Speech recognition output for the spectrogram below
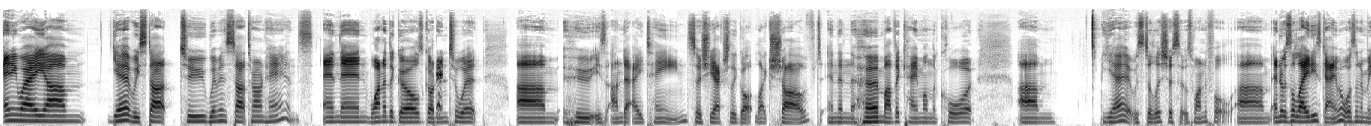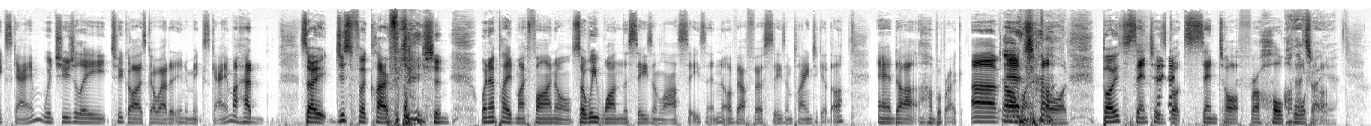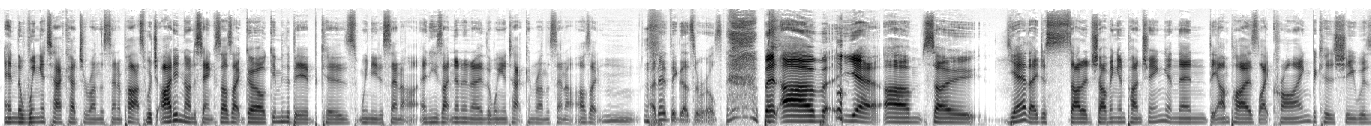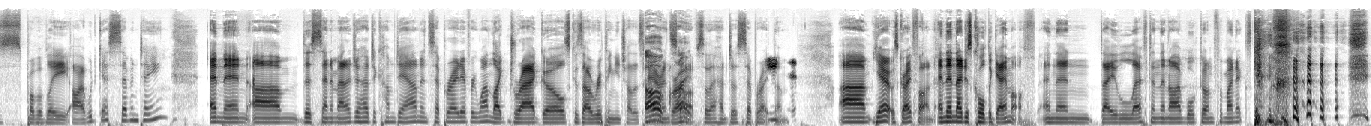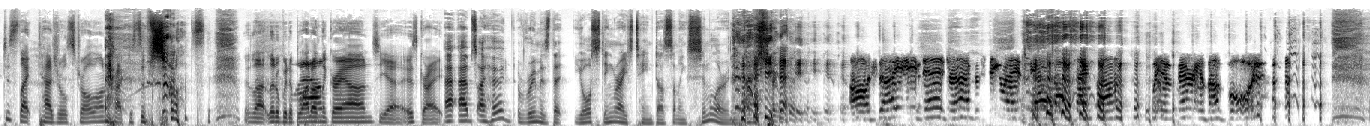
anyway, um, yeah, we start two women start throwing hands, and then one of the girls got into it. Um, who is under 18, so she actually got like shoved, and then the, her mother came on the court. Um, yeah, it was delicious. It was wonderful. Um, and it was a ladies' game. It wasn't a mixed game, which usually two guys go at it in a mixed game. I had, so just for clarification, when I played my final, so we won the season last season of our first season playing together, and uh, humble brag. Um, Oh and, my god. both centers got sent off for a whole Oh, quarter right. Yeah. And the wing attack had to run the center pass, which I didn't understand because I was like, "Girl, give me the bib because we need a center." And he's like, "No, no, no, the wing attack can run the center." I was like, mm, "I don't think that's the rules," but um, yeah, um, so yeah, they just started shoving and punching, and then the umpire's like crying because she was probably, I would guess, seventeen. And then um, the center manager had to come down and separate everyone, like drag girls, because they were ripping each other's hair Oh, and great. stuff. So they had to separate them. Jesus. Um, yeah, it was great fun. And then they just called the game off, and then they left, and then I walked on for my next game. just like casual stroll on, practice some shots, with like a little bit of blood Wow. on the ground. Yeah, it was great. Uh, Abs, I heard rumors that your Stingrays team does something similar in your industry. Oh, don't you dare drag the stingrays down that same path. We're very above board.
